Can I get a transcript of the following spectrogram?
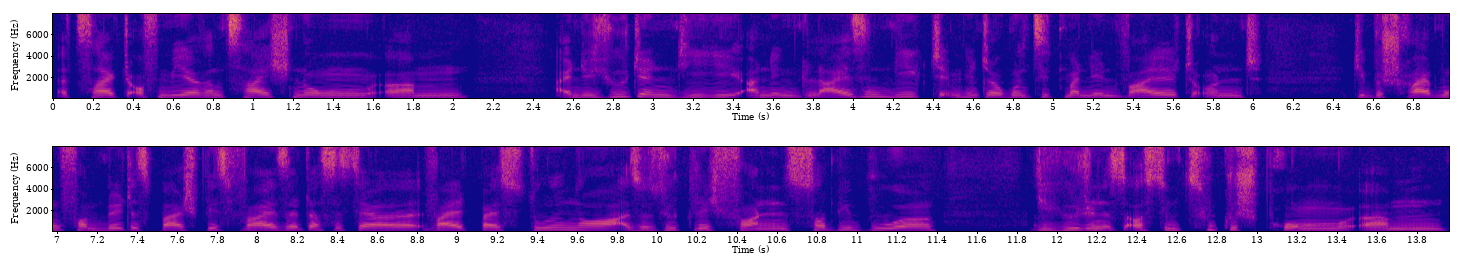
Er zeigt auf mehreren Zeichnungen ähm, eine Jüdin, die an den Gleisen liegt. Im Hintergrund sieht man den Wald und die Beschreibung vom Bild ist beispielsweise, das ist der Wald bei Stulnor, also südlich von Sobibur. Die Jüdin ist aus dem Zug gesprungen. Ähm,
